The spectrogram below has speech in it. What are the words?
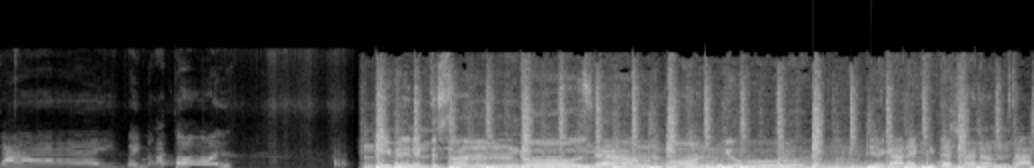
Bye! Bye mga tol! Even if the sun goes down on you, you gotta keep that shine on top.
